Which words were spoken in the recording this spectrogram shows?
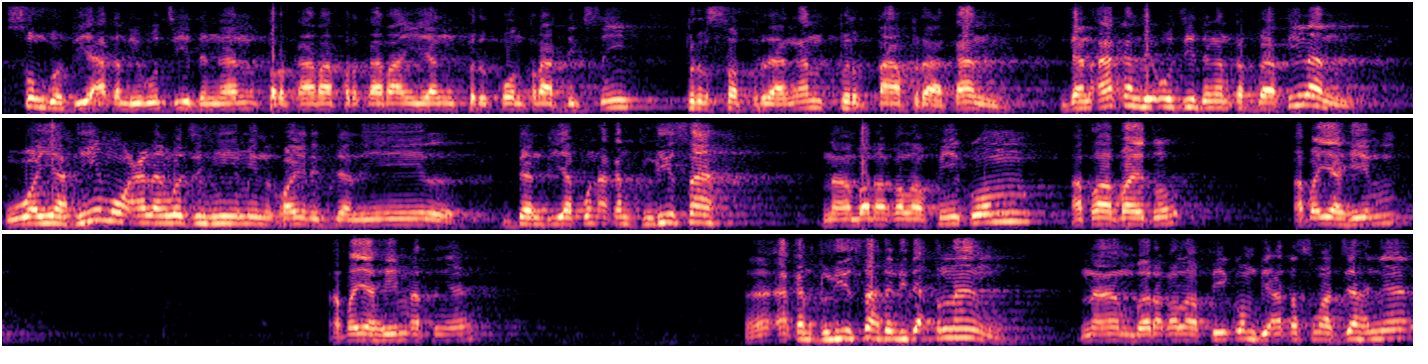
sungguh dia akan diuji dengan perkara-perkara yang berkontradiksi, berseberangan, bertabrakan dan akan diuji dengan kebatilan wa yahimu ala wajhihi min ghairi dalil dan dia pun akan gelisah. Nah, barakallahu fikum atau apa itu? Apa yahim? Apa yahim artinya? Akan gelisah dan tidak tenang. Nah, barakallahu fikum di atas wajahnya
